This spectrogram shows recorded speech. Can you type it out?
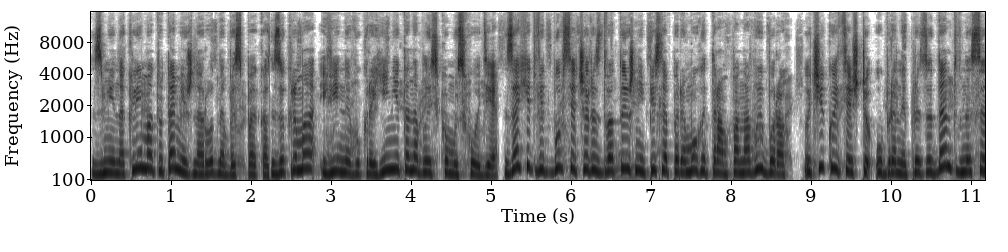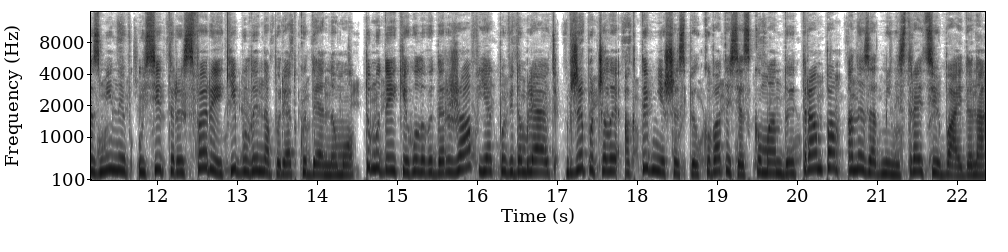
зміна клімату та міжнародна безпека, зокрема війни в Україні та на Близькому Сході. Захід відбувся через два тижні після перемоги Трампа на виборах. Очікується, що обраний президент внесе зміни в усі три сфери, які були на порядку денному. Тому деякі голови держав, як повідомляють, вже почали активніше спілкуватися з командою Трампа, а не з адміністрацією Байдена.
